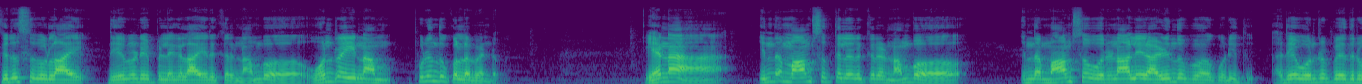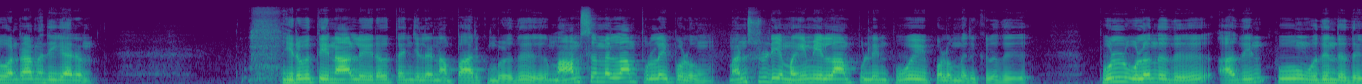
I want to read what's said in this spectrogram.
கிறிஸ்துவர்களாய் தேவனுடைய பிள்ளைகளாக இருக்கிற நம்ம ஒன்றை நாம் புரிந்து கொள்ள வேண்டும். ஏன்னா இந்த மாம்சத்தில் இருக்கிற நம்ம இந்த மாம்சம் ஒரு நாளில் அழிந்து போகக்கூடியது. அதே ஒன்று பேதிரு ஒன்றாம் அதிகாரம் இருபத்தி நாலு இருபத்தஞ்சில் நாம் பார்க்கும் பொழுது மாம்சமெல்லாம் புல்லை போலும் மனுஷனுடைய மகிமையெல்லாம் புல்லின் பூவை போலும் இருக்கிறது. புல் உலர்ந்தது அதன் பூவும் உதிர்ந்தது.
